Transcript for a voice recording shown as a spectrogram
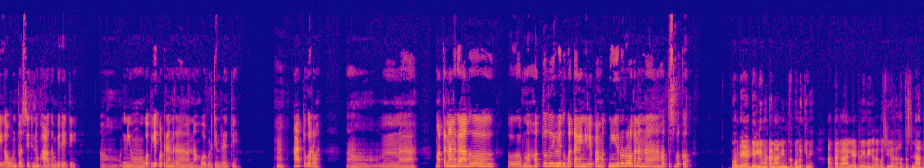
ಈಗ ಅವನ ಪರಿಸ್ಥಿತಿನೂ ಭಾಳ ಗಂಭೀರ ಐತಿ. ನೀವು ಒಪ್ಪಿಗೆ ಕೊಟ್ರಿ ಅಂದ್ರೆ ನಾ ಹೋಗ್ಬಿಡ್ತೀನಿ ರೀ ಅತ್ತಿ. ಹ್ಞೂ ಆಯ್ತು ತಗೋರವ ಮತ್ತು ನನಗೆ ಅದು ಹತ್ತುದು ಇಳಿದು ಗೊತ್ತಾಗಂಗಿಲ್ಲಪ್ಪ ಮತ್ತು ನೀ ಇರೋರೊಳಗೆ ನನ್ನ ಹತ್ತಿಸ್ಬೇಕು. ನೋಡ್ಬಿ ಡೆಲ್ಲಿ ಮಠ ನಾನು ನಿನ್ ಕರ್ಕೊಂಡು ಹೋಗ್ತೀನಿ. ಅತ್ತಾಗ ಲೇಟ್ ಟ್ರೈನಿಗಾರ ಬಸ್ಸಿಗಾರ ಹತ್ತಿಸ್ತೀನಿ ಆತ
